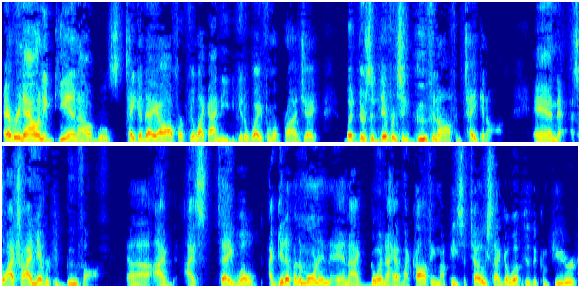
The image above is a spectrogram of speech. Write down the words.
every now and again, I will take a day off or feel like I need to get away from a project, but there's a difference in goofing off and taking off. And so I try never to goof off. Uh, I, I say, well, I get up in the morning and I go in, I have my coffee, my piece of toast. I go up to the computer.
